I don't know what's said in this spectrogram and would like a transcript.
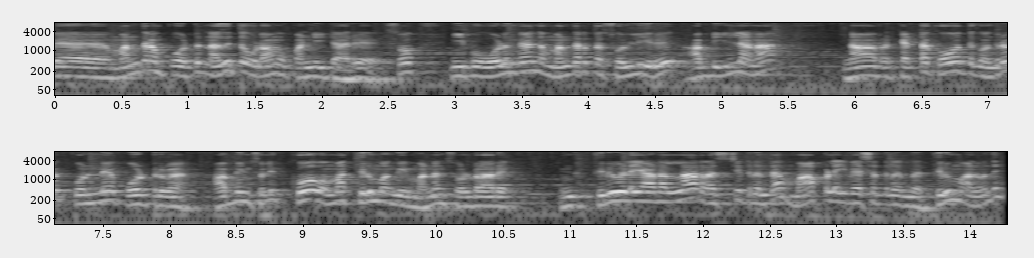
வே- மந்திரம் போட்டு நகுத்த விடாமல் பண்ணிட்டாரு. ஸோ நீ இப்போ ஒழுங்காக இந்த மந்திரத்தை சொல்லிடு அப்படி இல்லைன்னா நான் ஒரு கெட்ட கோவத்துக்கு வந்துட்டு கொன்னே போட்டுருவேன் அப்படின்னு சொல்லி கோவமாக திருமங்கை மன்னன் சொல்கிறாரு இந்த திருவிளையாடெல்லாம் ரசிச்சுட்டு இருந்த மாப்பிள்ளை வேஷத்தில் இருந்த திருமால் வந்து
